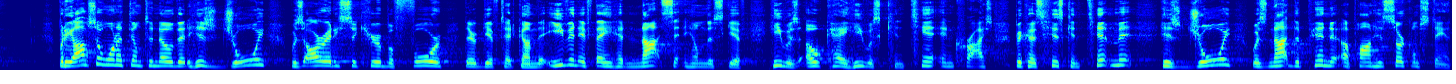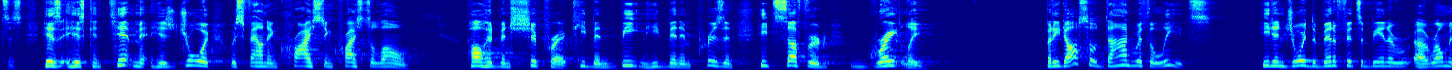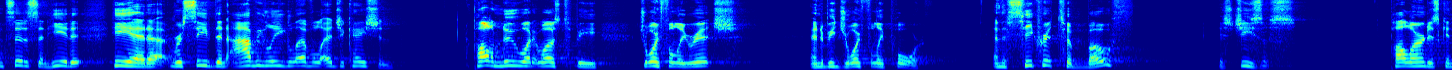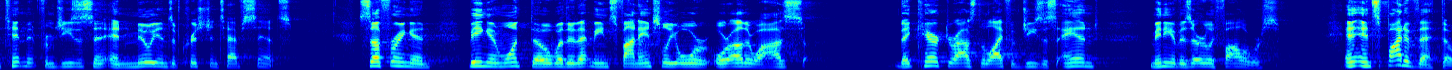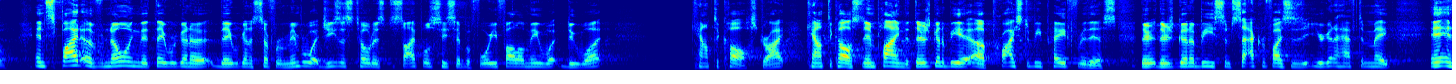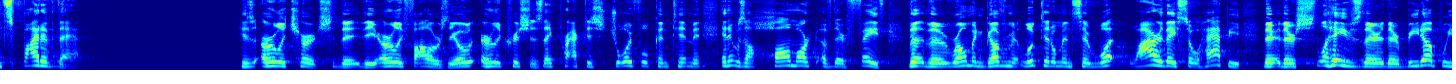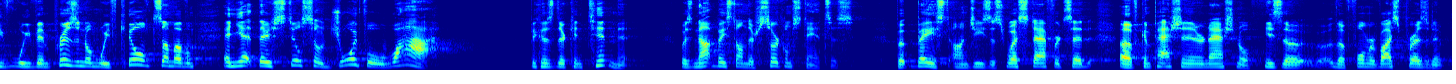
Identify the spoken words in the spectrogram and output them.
But he also wanted them to know that his joy was already secure before their gift had come. That even if they had not sent him this gift, he was okay. He was content in Christ because his contentment, his joy was not dependent upon his circumstances. His, his contentment, his joy was found in Christ and Christ alone. Paul had been shipwrecked, he'd been beaten, he'd been imprisoned, he'd suffered greatly. But he'd also dined with elites. He'd enjoyed the benefits of being a, a Roman citizen. He had, he had uh, received an Ivy League level education. Paul knew what it was to be joyfully rich and to be joyfully poor. And the secret to both is Jesus. Paul earned his contentment from Jesus, and, and millions of Christians have since. Suffering and being in want, though, whether that means financially or, or otherwise, they characterize the life of Jesus and many of his early followers. In spite of that, though, in spite of knowing that they were gonna they were gonna suffer, remember what Jesus told his disciples? He said, "Before you follow me, what do what? Count the cost, right? Count the cost, implying that there's going to be a, price to be paid for this. There, there's going to be some sacrifices that you're going to have to make. In spite of that, his early church, the, the early followers, the early Christians, they practiced joyful contentment, and it was a hallmark of their faith. The, the Roman government looked at them and said, what, Why are they so happy? They're, they're slaves, they're, they're beat up, we've, we've imprisoned them, we've killed some of them, and yet they're still so joyful. Why? Because their contentment was not based on their circumstances, but based on Jesus. Wes Stafford said of Compassion International, he's the, the former vice president.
